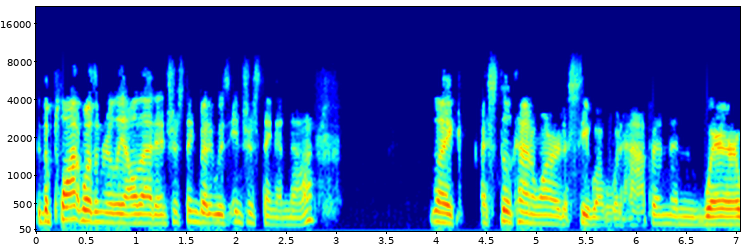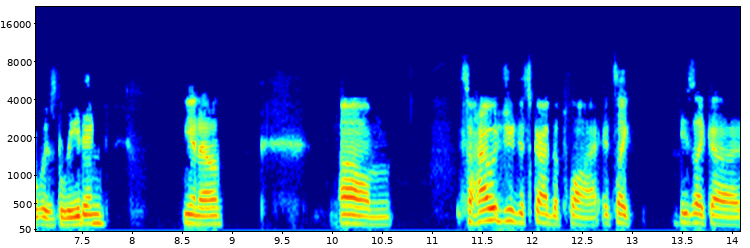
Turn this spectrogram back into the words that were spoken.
the plot wasn't really all that interesting, but it was interesting enough. Like I still kind of wanted to see what would happen and where it was leading, you know. Um so how would you describe the plot? It's like he's like a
